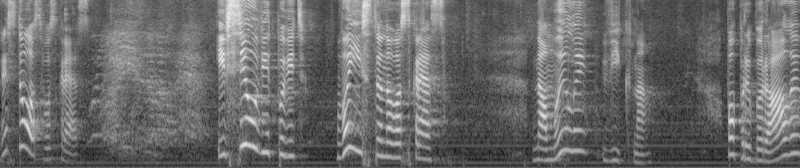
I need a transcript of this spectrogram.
Христос Воскрес! І всі у відповідь воістину Воскрес. Намили вікна, поприбирали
